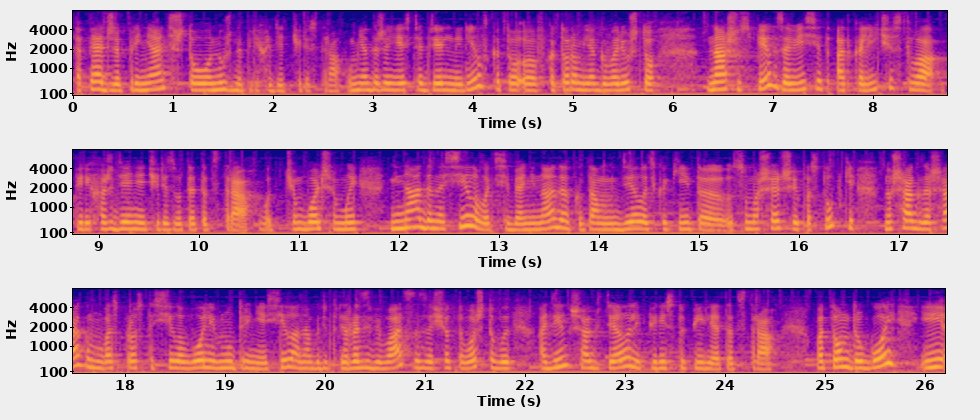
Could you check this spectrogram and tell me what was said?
опять же, принять, что нужно переходить через страх. У меня даже есть отдельный рилс, э, в котором я говорю, что наш успех зависит от количества перехождения через вот этот страх. Вот чем больше мы... Не надо насиловать себя, не надо там делать какие-то сумасшедшие поступки, но шаг за шагом у вас просто сила воли внутренняя сила, она будет развиваться за счет того, что вы один шаг сделали, переступили этот страх потом другой, и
